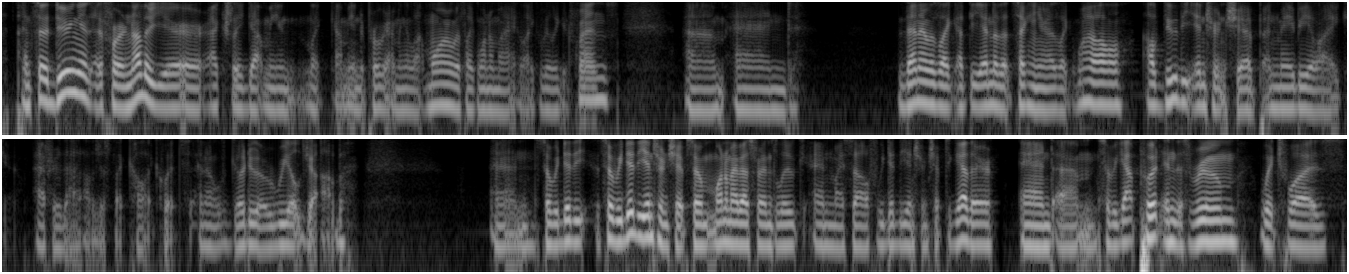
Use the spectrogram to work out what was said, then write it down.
and so doing it for another year actually got me in, like got me into programming a lot more with like one of my like really good friends. Um, and then I was like at the end of that second year, I was like, well, I'll do the internship and maybe like after that I'll just like call it quits and I'll go do a real job and so we did the so we did the internship. So one of my best friends luke and myself we did the internship together. And um, so we got put in this room which was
